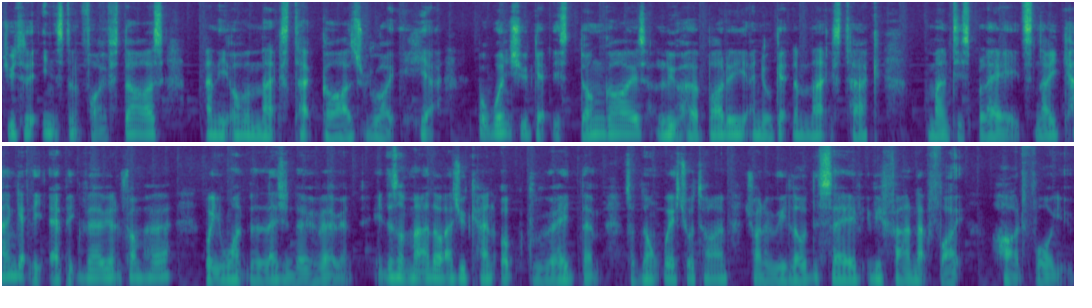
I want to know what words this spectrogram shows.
due to the instant 5 stars and the other MaxTac guards right here. But once you get this done guys, loot her body and you'll get the MaxTac Mantis Blades. Now you can get the epic variant from her, but you want the legendary variant. It doesn't matter though as you can upgrade them, so don't waste your time trying to reload the save if you found that fight hard for you.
